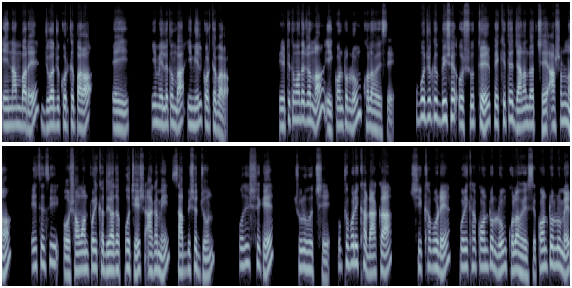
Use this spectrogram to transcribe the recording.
এই নাম্বারে যোগাযোগ করতে পারো। এই ইমেইলে তোমরা ইমেল করতে পারো। এটি তোমাদের জন্য এই কন্ট্রোল রুম খোলা হয়েছে। উপযোগী বিষয় ও সূত্রের প্রেক্ষিতে জানানো যাচ্ছে, আসন্ন এইচএসসি ও সমান পরীক্ষা ২০২৫ আগামী ২৬শে জুন ২৫ থেকে শুরু হচ্ছে। উক্ত পরীক্ষা ঢাকা শিক্ষা বোর্ডে পরীক্ষা কন্ট্রোল রুম খোলা হয়েছে। কন্ট্রোল রুমের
